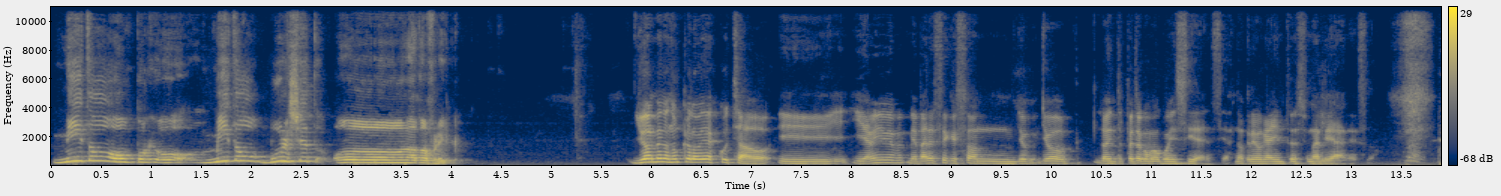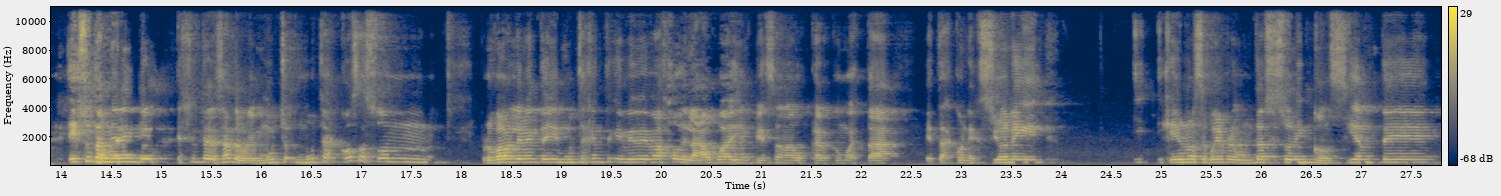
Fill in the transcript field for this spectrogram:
¿Mito o, o, mito, bullshit o dato freak? Yo al menos nunca lo había escuchado y, a mí me, parece que son, yo, yo, lo interpreto como coincidencias, no creo que haya intencionalidad en eso. Eso también es interesante porque mucho, muchas cosas son, probablemente hay mucha gente que ve debajo del agua y empiezan a buscar cómo está estas conexiones y, que uno se puede preguntar si son inconscientes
